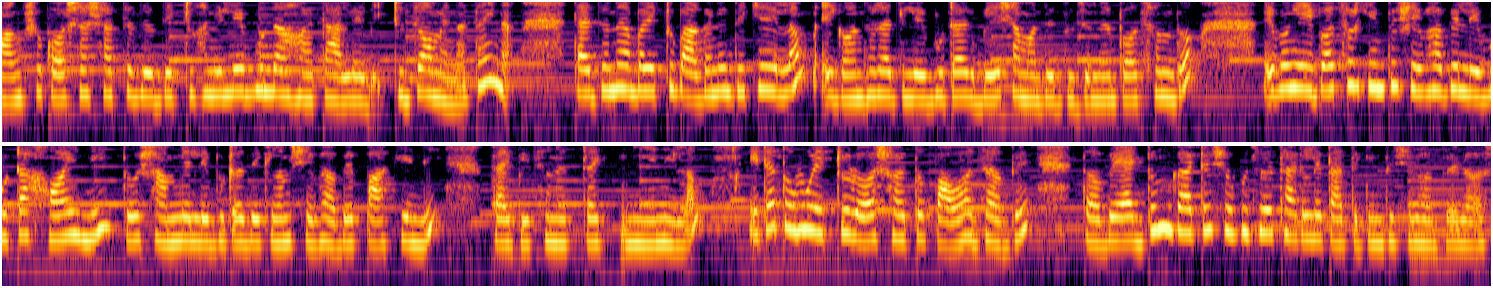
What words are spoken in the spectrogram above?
মাংস কষার সাথে যদি একটুখানি লেবু না হয় তাহলে একটু জমে না, তাই না? তাই জন্য আবার একটু বাগানের দিকে এলাম। এই গন্ধরাজ লেবুটা বেশ আমাদের দুজনের পছন্দ। এবং এই বছর কিন্তু সেভাবে লেবুটা হয়নি। তো সামনে লেবুটা দেখলাম সেভাবে পাকেনি, তাই পিছনেরটা নিয়ে নিলাম। এটা তবু একটু রস হয়তো পাওয়া যাবে। তবে একদম গাটে সবুজ হয়ে থাকলে তাতে কিন্তু সেভাবে রস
